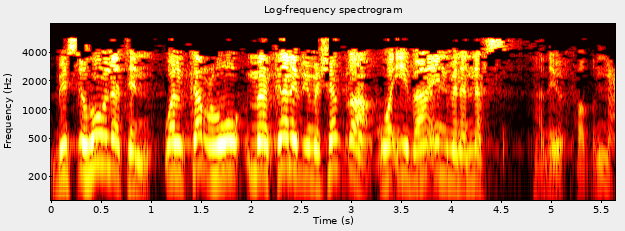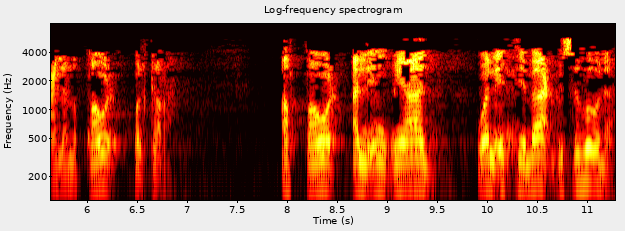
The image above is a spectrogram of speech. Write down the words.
بسهولة والكره ما كان بمشقة وإباء من النفس. هذا يحفظ المعنى للطوع والكره. الطوع الانقياد والاتباع بسهولة.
